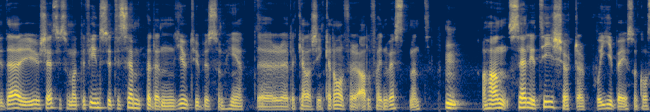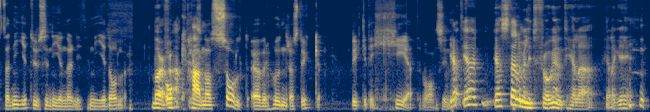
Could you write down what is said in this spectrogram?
det där är ju, känns ju som att det finns ju till exempel en youtuber som heter, eller kallar sin kanal för Alpha Investment. Mm. Och han säljer t-shirtar på Ebay som kostar 9999 dollar. Bara för Och att. liksom. han har sålt över 100 stycken. Vilket är helt vansinnigt. Jag, jag, jag ställer mig lite frågan till hela, hela grejen.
